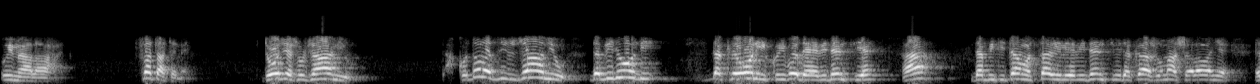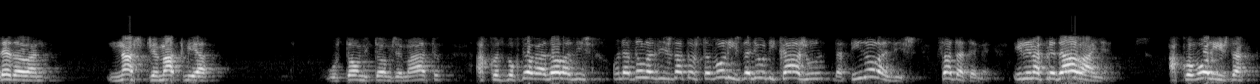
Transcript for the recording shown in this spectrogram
U ime Allaha. Svatate me. Dođeš u džamiju. Ako dolaziš u džamiju da bi ljudi dakle oni koji vode evidencije, a, da bi ti tamo stavili evidenciju da kažu maša on je redovan naš džematlija u tom i tom džematu. Ako zbog toga dolaziš, onda dolaziš zato što voliš da ljudi kažu da ti dolaziš. Svatate me. Ili na predavanje. Ako voliš da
